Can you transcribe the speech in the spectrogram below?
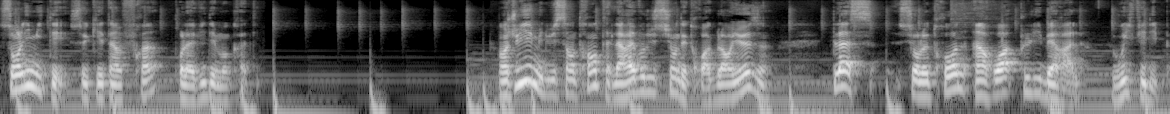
sont limitées, ce qui est un frein pour la vie démocratique. En juillet 1830, la Révolution des Trois Glorieuses place sur le trône un roi plus libéral, Louis-Philippe.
